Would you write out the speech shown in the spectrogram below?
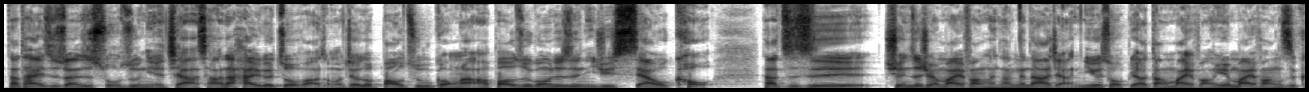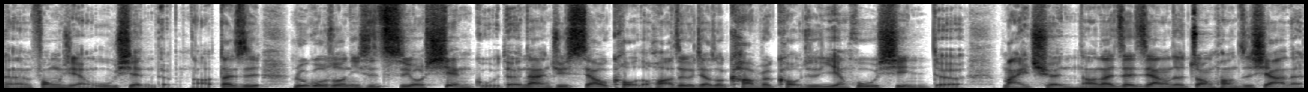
那它也是算是锁住你的价差。那还有一个做法，什么叫做包租公啦？包租公就是你去 sell call，那只是选择权卖方很常跟大家讲，你为什么不要当卖方？因为卖方是可能风险无限的啊。但是如果说你是持有现股的，那你去 sell call 的话，这个叫做 cover call，就是掩护性的买权。然后那在这样的状况之下呢，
